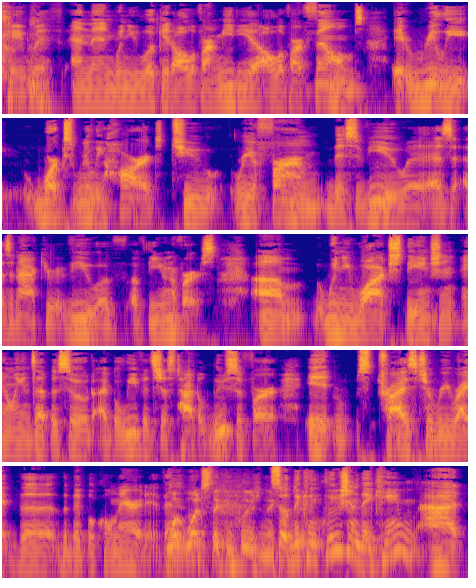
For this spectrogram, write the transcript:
okay with. And then when you look at all of our media, all of our films, it really works really hard to reaffirm this view as, as an accurate view of, of the universe. Um, when you watch the Ancient Aliens episode, I believe it's just titled Lucifer, it tries to rewrite the, the biblical narrative. What, what's the conclusion? They so the conclusion they came at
